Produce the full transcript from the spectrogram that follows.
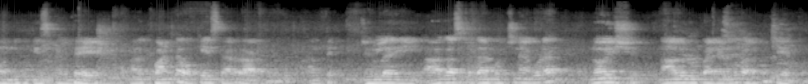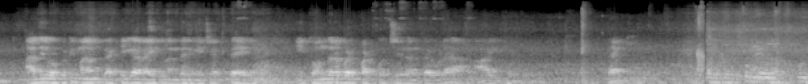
ముందుకు తీసుకెళ్తే మనకు పంట ఒకేసారి రాకూడదు. అంతే. జూలై ఆగస్టు దాకా వచ్చినా కూడా నో ఇష్యూ నాలుగు రూపాయలు అనేది వాళ్ళకు చేరుతుంది. అది ఒకటి మనం గట్టిగా రైతులందరికీ చెప్తే ఈ తొందరపడి పట్టుకొచ్చేదంతా కూడా ఆగిపోతుంది. Thank you.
